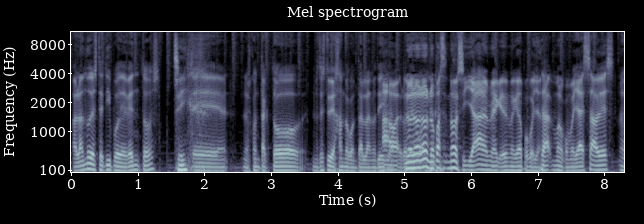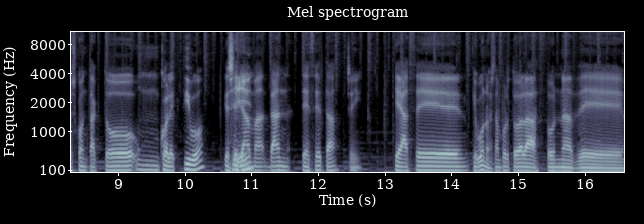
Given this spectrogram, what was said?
hablando de este tipo de eventos, Sí. eh, nos contactó. No te estoy dejando contar la noticia. Ah, pero no, no, no, no pasa. No, sí, ya me, queda- me queda poco ya. O sea, Bueno, como ya sabes, nos contactó un colectivo que se llama Dan TZ, Sí. que hace. que bueno, están por toda la zona de.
